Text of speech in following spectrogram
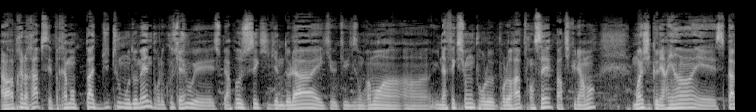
alors après le rap c'est vraiment pas du tout mon domaine. Pour le coup, Stu et Superpose, je sais qu'ils viennent de là et qu'ils ont vraiment un- un- une affection pour le pour le rap français particulièrement. Moi, j'y connais rien et c'est pas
